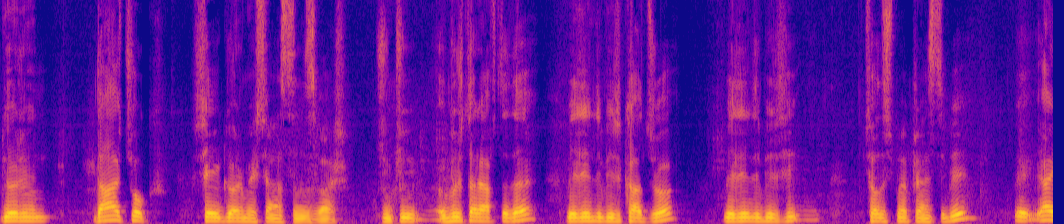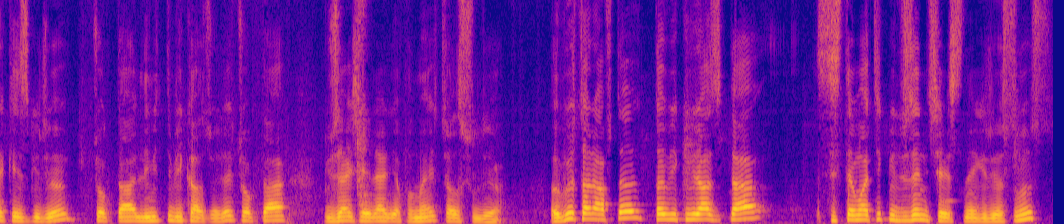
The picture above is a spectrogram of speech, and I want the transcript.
görün. Daha çok şey görme şansınız var. Çünkü öbür tarafta da belirli bir kadro, belirli bir çalışma prensibi ve herkes giriyor. Çok daha limitli bir kadroyla çok daha güzel şeyler yapılmaya çalışılıyor. Öbür tarafta tabii ki birazcık daha sistematik bir düzen içerisine giriyorsunuz.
